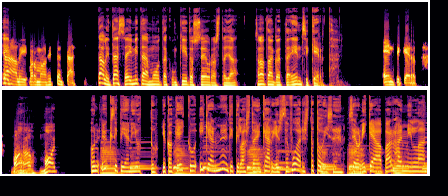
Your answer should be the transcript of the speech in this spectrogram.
Ei- Tämä oli varmaan sitten tässä. Tämä oli tässä, ei mitään muuta kuin kiitos seurasta ja sanotaanko, että ensi kertaa. Ensi kertaa. Moro! Moi! On yksi pieni juttu, joka keikkuu Ikean myyntitilastojen kärjessä vuodesta toiseen. Se on Ikeaa parhaimmillaan,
